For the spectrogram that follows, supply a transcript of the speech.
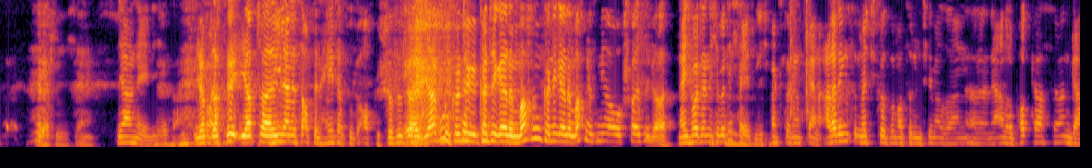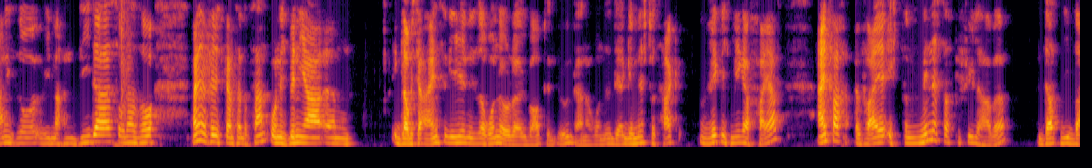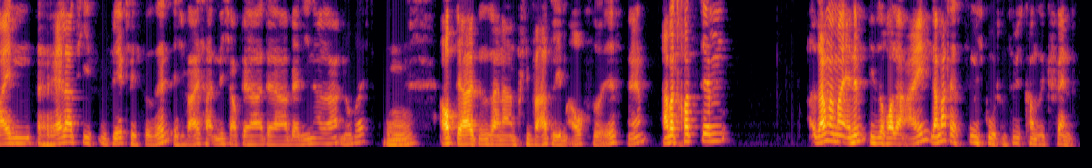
Wirklich, ey. Ja, nee, nicht sagen. Ihr habt, ihr habt halt Milan ist auf den Haterzug aufgesprungen. das ist halt ja gut, könnt ihr könnt ihr gerne machen, könnt ihr gerne machen, ist mir auch scheißegal. Na, ich wollte ja nicht über dich haten. Ich mag es ja ganz gerne. Allerdings möchte ich kurz nochmal zu dem Thema sagen, äh, eine andere Podcast hören, gar nicht so, wie machen die das oder so. Manchmal finde ich es ganz interessant und ich bin ja, ähm, glaube ich, der Einzige hier in dieser Runde oder überhaupt in irgendeiner Runde, der gemischtes Hack wirklich mega feiert. Einfach, weil ich zumindest das Gefühl habe, dass die beiden relativ wirklich so sind. Ich weiß halt nicht, ob der, der Berliner da, Lobrecht, Mhm. ob der halt in seinem Privatleben auch so ist. Ne? Aber trotzdem, sagen wir mal, er nimmt diese Rolle ein, da macht er es ziemlich gut und ziemlich konsequent.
